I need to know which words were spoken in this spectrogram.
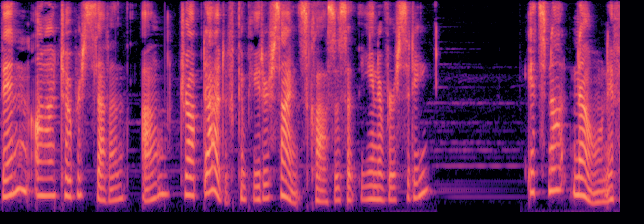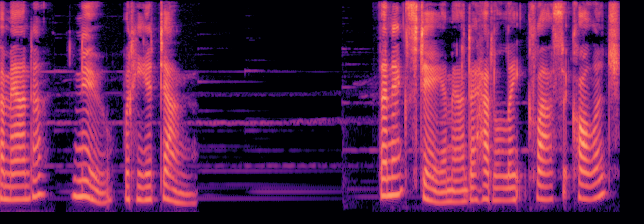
Then on October 7th, Ung dropped out of computer science classes at the university. It's not known if Amanda knew what he had done. The next day, Amanda had a late class at college.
